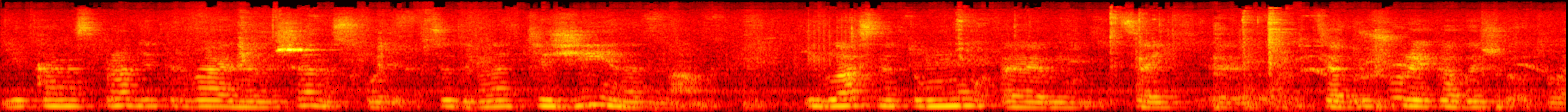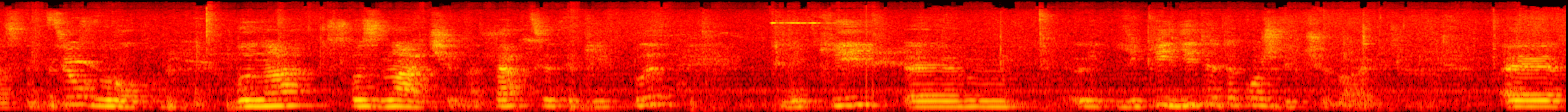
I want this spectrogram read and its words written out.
яка насправді триває не лише на сході, а всюди, вона тяжіє над нами. І власне тому ем, цей, е, ця брошура, яка вийшла от, власне цього року, вона позначена. Так, це такий вплив, який, ем, який діти також відчувають. Е,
